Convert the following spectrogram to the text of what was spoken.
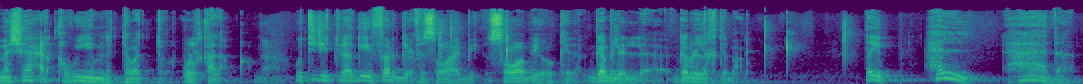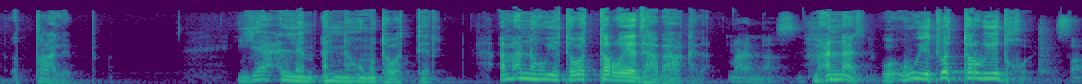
مشاعر قوية من التوتر والقلق. نعم. وتجي تلاقيه يفرقع في صوابي صوابعه وكذا قبل قبل الاختبار. طيب هل هذا الطالب يعلم أنه متوتر أم أنه يتوتر ويذهب هكذا؟ مع الناس. مع الناس. وهو يتوتر ويدخل. صح.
